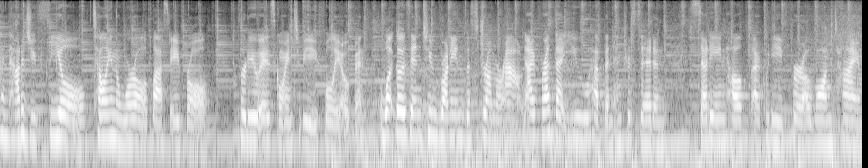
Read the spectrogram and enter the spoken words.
And how did you feel telling the world last April Purdue is going to be fully open? What goes into running this drum around? I've read that you have been interested in studying health equity for a long time.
